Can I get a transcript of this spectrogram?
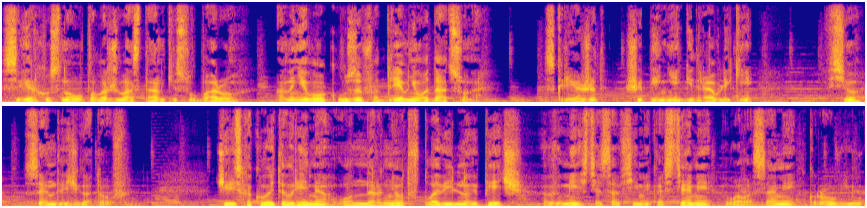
Сверху снова положил останки Субару, а на него кузов от древнего Датсуна. Скрежет, шипение гидравлики. Все, сэндвич готов. Через какое-то время он нырнет в плавильную печь вместе со всеми костями, волосами, кровью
